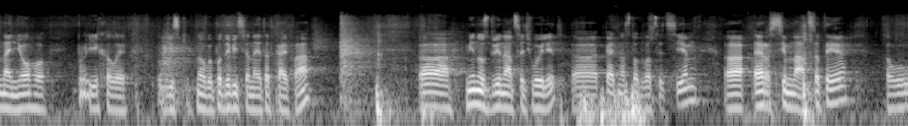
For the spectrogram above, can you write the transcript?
на нього приїхали диски. Ну, ви подивіться на этот кайф, а? Э, минус 12 вылет, э, 5 на 127, э, R17. Э,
